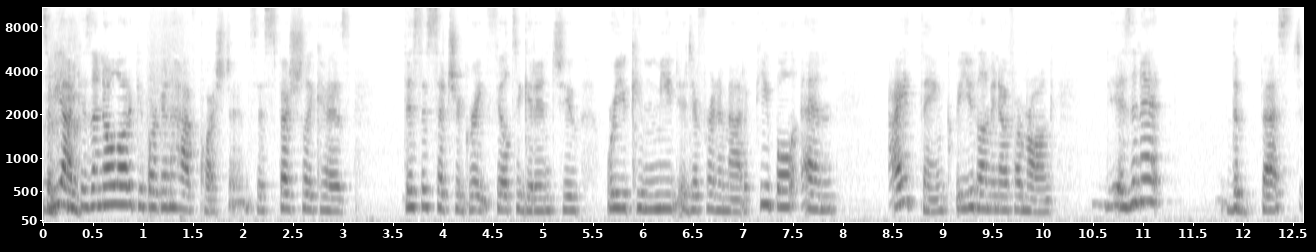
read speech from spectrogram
So, yeah, because I know a lot of people are going to have questions, especially because this is such a great field to get into where you can meet a different amount of people. And I think, but you let me know if I'm wrong, isn't it the best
